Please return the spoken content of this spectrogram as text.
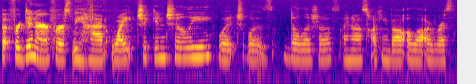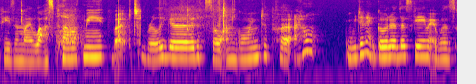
But for dinner, first we had white chicken chili, which was delicious. I know I was talking about a lot of recipes in my last plan with me, but really good. So I'm going to put, I don't we didn't go to this game. It was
